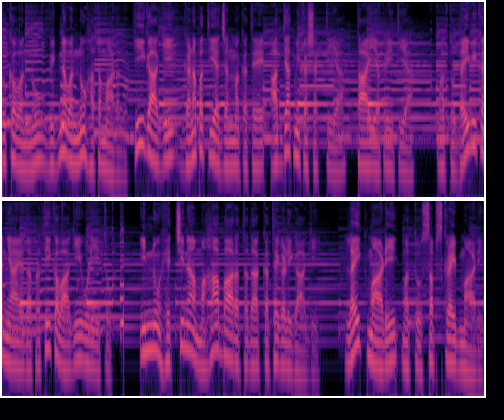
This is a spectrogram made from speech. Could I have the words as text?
ದುಃಖವನ್ನು, ವಿಘ್ನವನ್ನು ಹತಮಾಡಲು. ಹೀಗಾಗಿ ಗಣಪತಿಯ ಜನ್ಮಕಥೆ ಆಧ್ಯಾತ್ಮಿಕ ಶಕ್ತಿಯ, ತಾಯಿಯ ಪ್ರೀತಿಯ ಮತ್ತು ದೈವಿಕ ನ್ಯಾಯದ ಪ್ರತೀಕವಾಗಿ ಉಳಿಯಿತು. ಇನ್ನು ಹೆಚ್ಚಿನ ಮಹಾಭಾರತದ ಕಥೆಗಳಿಗಾಗಿ ಲೈಕ್ ಮಾಡಿ ಮತ್ತು ಸಬ್ಸ್ಕ್ರೈಬ್ ಮಾಡಿ.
